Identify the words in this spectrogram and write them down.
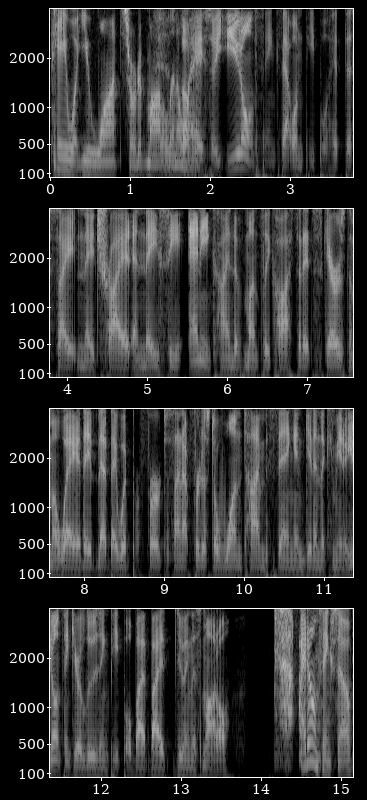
pay what you want sort of model in a way. Okay, so you don't think that when people hit the site and they try it and they see any kind of monthly cost that it scares them away, they that they would prefer to sign up for just a one-time thing and get in the community. You don't think you're losing people by by doing this model? I don't think so.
